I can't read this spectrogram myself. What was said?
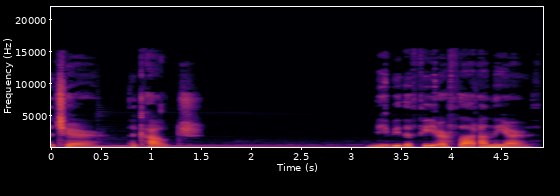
the chair, the couch. Maybe the feet are flat on the earth.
